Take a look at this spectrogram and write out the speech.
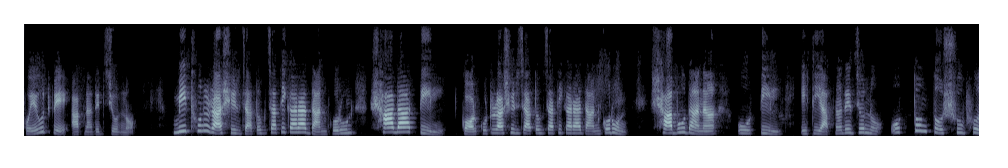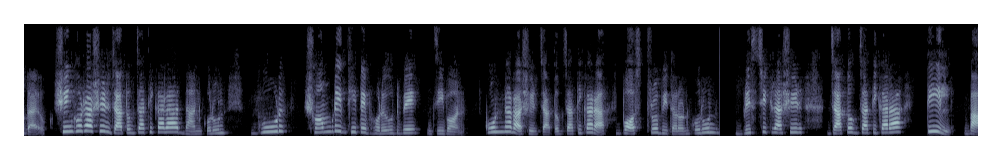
হয়ে উঠবে আপনাদের জন্য। মিথুন রাশির জাতক জাতিকারা দান করুন সাদা তিল। কর্কট রাশির জাতক জাতিকারা দান করুন সাবুদানা ও তিল। এটি আপনাদের জন্য অত্যন্ত শুভদায়ক। সিংহ রাশির জাতক জাতিকারা দান করুন গুড় সমৃদ্ধিতে ভরে উঠবে জীবন। কন্যা রাশির জাতক জাতিকারা বস্ত্র বিতরণ করুন। বৃশ্চিক রাশির জাতক জাতিকারা তিল বা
